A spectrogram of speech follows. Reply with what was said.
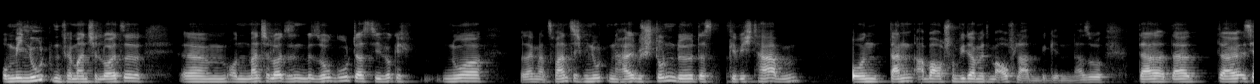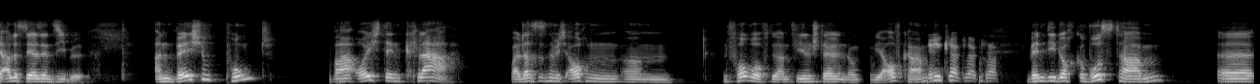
um Minuten für manche Leute. Ähm, und manche Leute sind so gut, dass sie wirklich nur sagen wir 20 Minuten, eine halbe Stunde das Gewicht haben und dann aber auch schon wieder mit dem Aufladen beginnen. Also da, da, da ist ja alles sehr sensibel. An welchem Punkt war euch denn klar, weil das ist nämlich auch ein, ähm, ein Vorwurf, der an vielen Stellen irgendwie aufkam. Nee, klar, klar, klar. Wenn die doch gewusst haben, äh,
